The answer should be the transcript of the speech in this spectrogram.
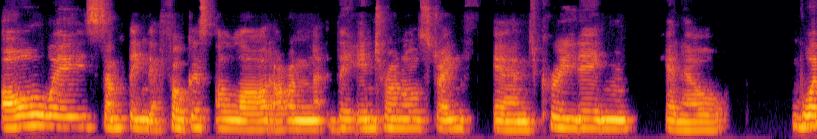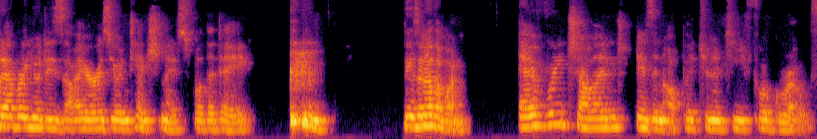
always something that focus a lot on the internal strength and creating, you know, whatever your desire is, your intention is for the day. There's another one every challenge is an opportunity for growth.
